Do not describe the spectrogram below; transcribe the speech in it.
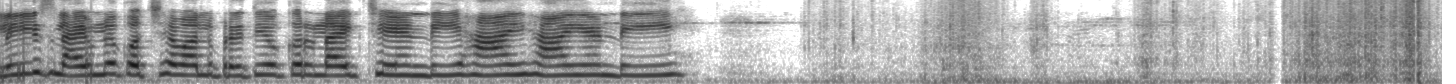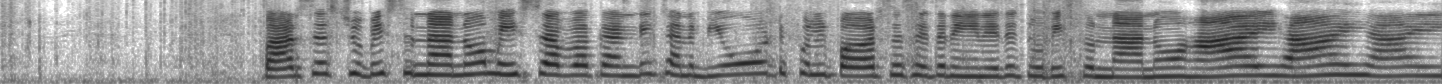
ప్లీజ్ లైవ్లోకి వచ్చే వాళ్ళు ప్రతి ఒక్కరు లైక్ చేయండి. హాయ్ హాయ్ అండి. పర్సెస్ చూపిస్తున్నాను. మిస్ అవ్వకండి. చాలా బ్యూటిఫుల్ పర్సెస్ అయితే నేనైతే చూపిస్తున్నాను. హాయ్ హాయ్ హాయ్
